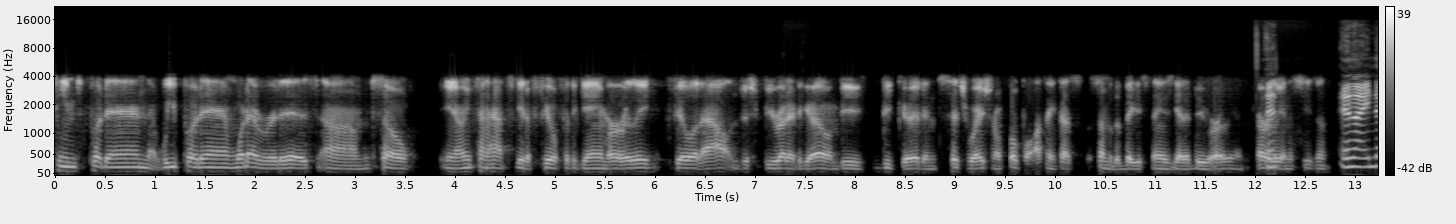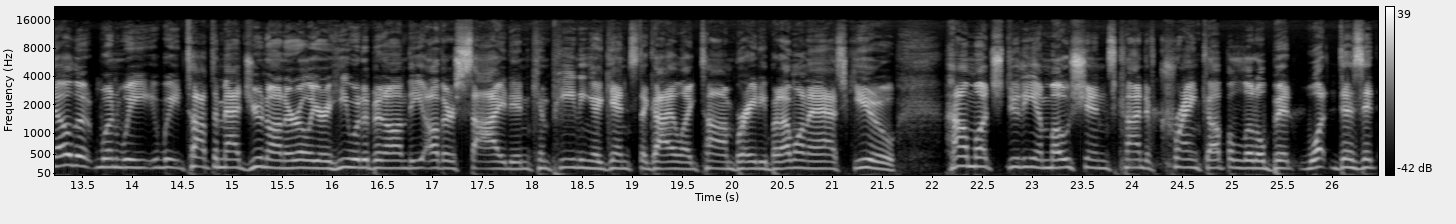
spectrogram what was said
teams put in, that we put in, whatever it is. Um, so you know, you kind of have to get a feel for the game early, feel it out, and just be ready to go and be be good in situational football. I think that's some of the biggest things you got to do early in, early and, in the season. And I know that when we we talked to Matt Judon earlier, he would have been on the other side in competing against a guy like Tom Brady. But I want to ask you. How much do the emotions kind of crank up a little bit? What does it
